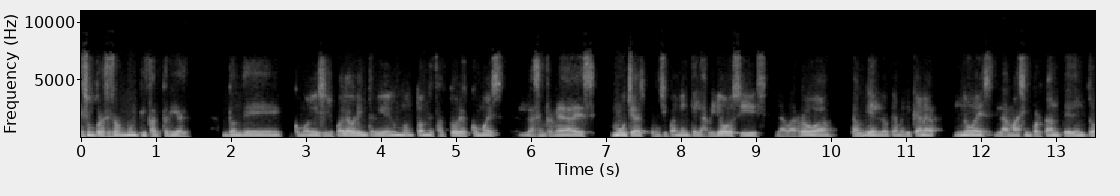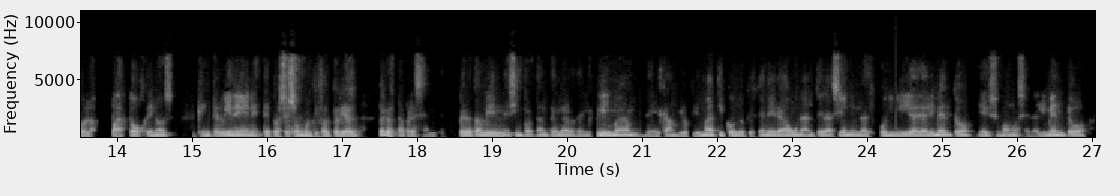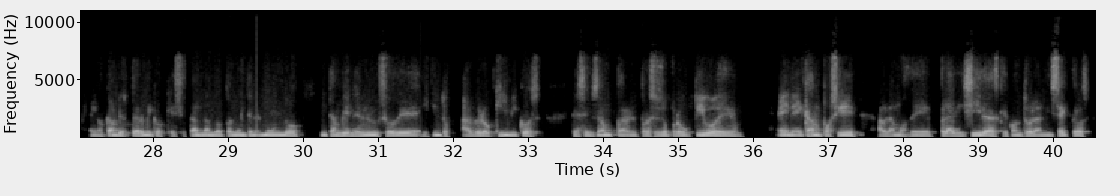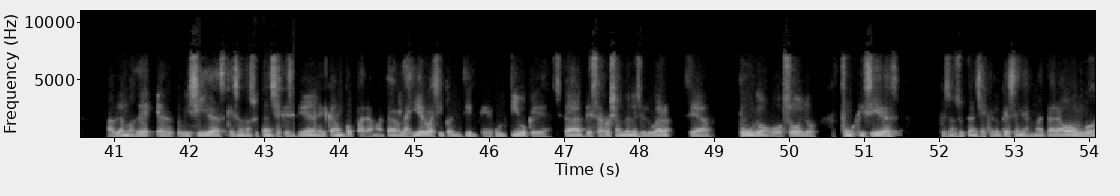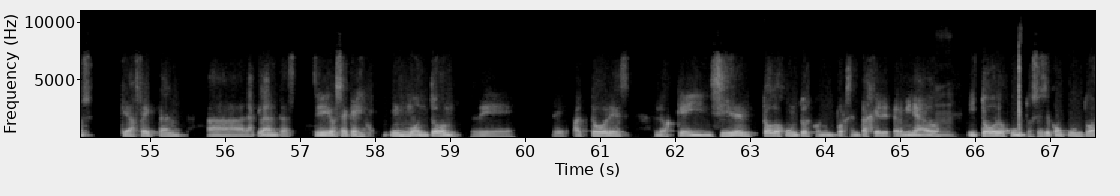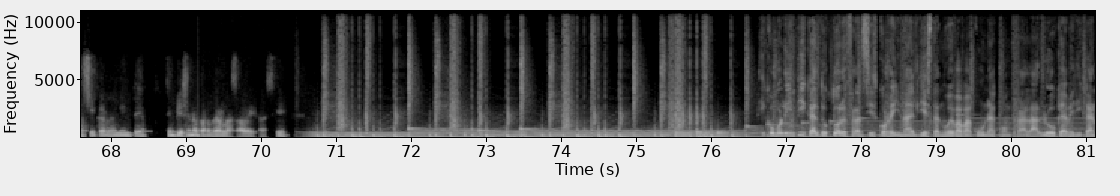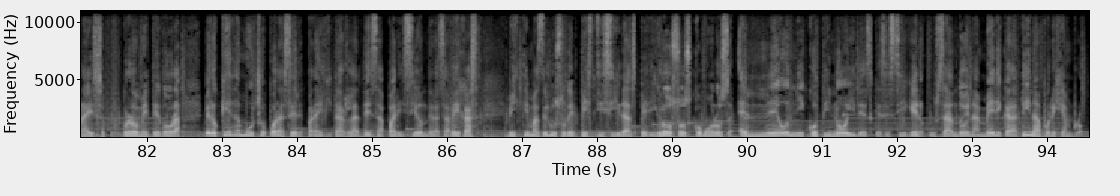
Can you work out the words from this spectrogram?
Es un proceso multifactorial, donde, como lo dice su palabra, intervienen un montón de factores como es las enfermedades, muchas, principalmente las virosis, la varroa, también lo que americana no es la más importante dentro de los patógenos que intervienen en este proceso multifactorial, pero está presente. Pero también es importante hablar del clima, del cambio climático, lo que genera una alteración en la disponibilidad de alimento, y ahí sumamos el alimento, en los cambios térmicos que se están dando actualmente en el mundo, y también en el uso de distintos agroquímicos que se usan para el proceso productivo en el campo, ¿sí? Hablamos de plaguicidas que controlan insectos, hablamos de herbicidas, que son sustancias que se tienen en el campo para matar las hierbas y permitir que el cultivo que se está desarrollando en ese lugar sea puro o solo, fungicidas, que son sustancias que lo que hacen es matar a hongos que afectan a las plantas. ¿sí? O sea que hay un montón de factores los que inciden todos juntos con un porcentaje determinado mm. y todos juntos ese conjunto hace que realmente se empiecen a perder las abejas. ¿sí? como le indica el doctor Francisco Reinaldi, esta nueva vacuna contra la loca americana es prometedora, pero queda mucho por hacer para evitar la desaparición de las abejas víctimas del uso de pesticidas peligrosos como los neonicotinoides que se siguen usando en América Latina, por ejemplo.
